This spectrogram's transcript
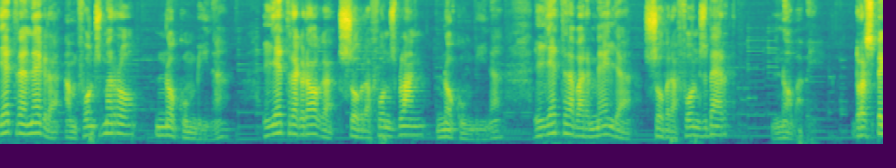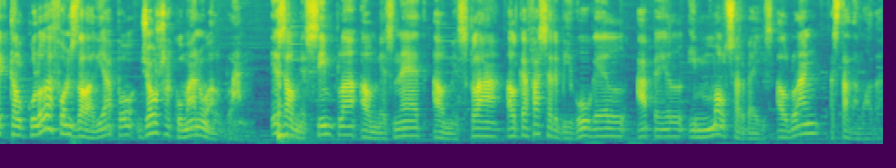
Lletra negra amb fons marró no combina. Lletra groga sobre fons blanc no combina. Lletra vermella sobre fons verd no va bé. Respecte al color de fons de la diapo, jo us recomano el blanc. És el més simple, el més net, el més clar, el que fa servir Google, Apple i molts serveis. El blanc està de moda.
